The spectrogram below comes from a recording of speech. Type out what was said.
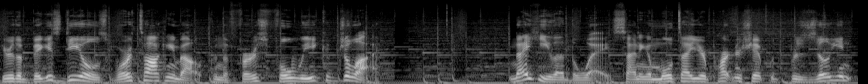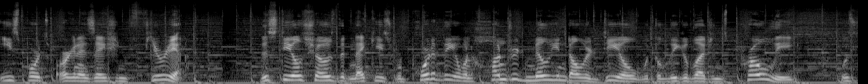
Here are the biggest deals worth talking about from the first full week of July. Nike led the way, signing a multi year partnership with Brazilian esports organization Furia. This deal shows that Nike's reportedly a $100 million deal with the League of Legends Pro League was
